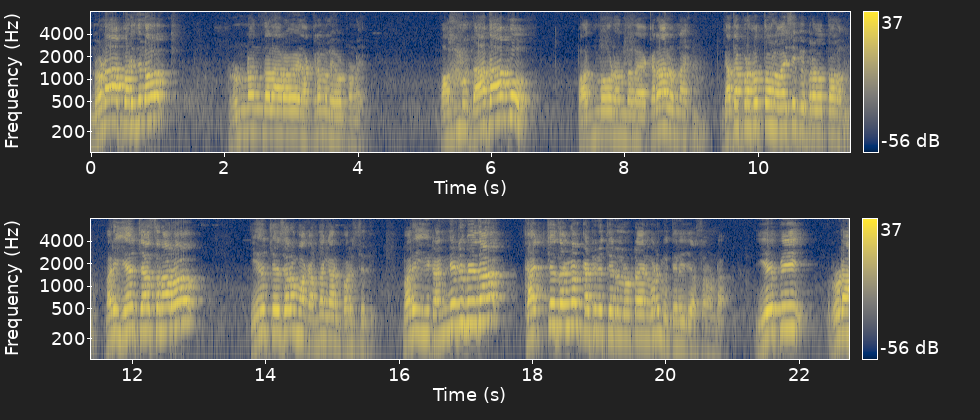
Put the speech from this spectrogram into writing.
నొడా పరిధిలో రెండు వందల అరవై ఐదు అక్రమ లేఅవుట్లు ఉన్నాయి. పదమూ దాదాపు పదమూడు వందల ఎకరాలు ఉన్నాయి. గత ప్రభుత్వంలో వైసీపీ ప్రభుత్వంలో. మరి ఏం చేస్తున్నారో ఏం చేశారో మాకు అర్థం కాని పరిస్థితి. మరి వీటన్నిటి మీద ఖచ్చితంగా కఠిన చర్యలు ఉంటాయని కూడా మీకు తెలియజేస్తూ ఉండ ఏపీ రుడా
